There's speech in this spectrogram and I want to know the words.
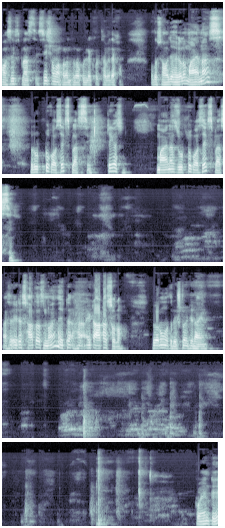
cos x plus c c সমাকলন ধ্রুবক উল্লেখ করতে হবে, দেখো। কত সহজে হয়ে গেল? Minus root two cos x plus c ঠিক আছে? Minus root two cos x plus c আচ্ছা এটা সাতাশ নয়, এটা হ্যাঁ এটা আঠাশ হলো। এবার উনত্রিশ টোয়েন্টি নাইন টোয়েন্টি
